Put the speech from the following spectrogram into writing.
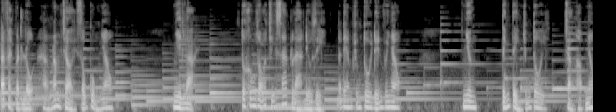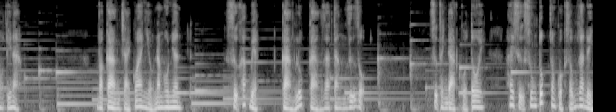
đã phải vật lộn hàng năm trời sống cùng nhau. Nhìn lại, tôi không rõ chính xác là điều gì đã đem chúng tôi đến với nhau. Nhưng tính tình chúng tôi chẳng hợp nhau tí nào. Và càng trải qua nhiều năm hôn nhân sự khác biệt càng lúc càng gia tăng dữ dội. Sự thành đạt của tôi hay sự sung túc trong cuộc sống gia đình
